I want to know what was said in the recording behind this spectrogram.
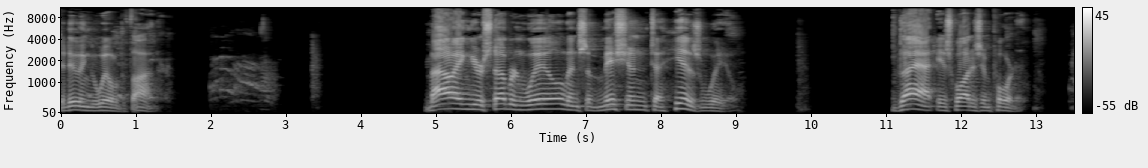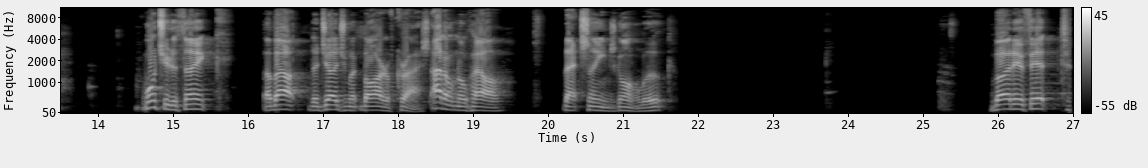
to doing the will of the Father. Bowing your stubborn will in submission to His will. That is what is important. I want you to think about the judgment bar of Christ. I don't know how that scene's going to look. But if it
